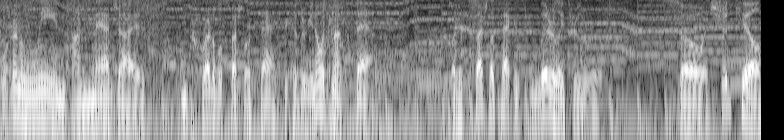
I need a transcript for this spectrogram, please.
we're going to lean on Magi's incredible special attack, because you know it's not stab. But his special attack is literally through the roof. So it should kill.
